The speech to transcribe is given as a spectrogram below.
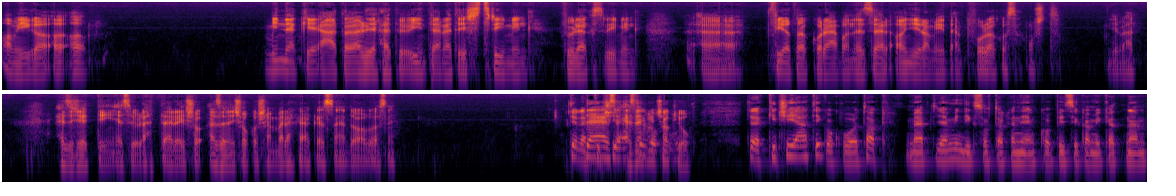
amíg a, a, a mindenki által elérhető internet és streaming, főleg streaming fiatal korában ezzel annyira még nem foglalkoztak, most nyilván ez is egy tényező lett erre, és ezen is okos emberek elkezdenek dolgozni. Tényleg De ez, ez nem csak jó. Tényleg kicsi játékok voltak? Mert ugye mindig szoktak lenni ilyenkor picik, amiket nem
